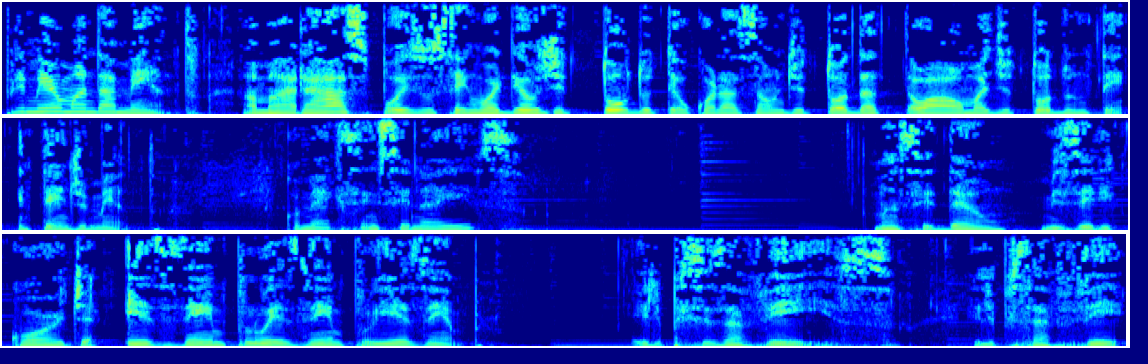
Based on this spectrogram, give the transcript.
Primeiro mandamento: amarás, pois, o Senhor Deus de todo o teu coração, de toda a tua alma, de todo o entendimento. Como é que se ensina isso? Mansidão, misericórdia, exemplo, exemplo e exemplo. Ele precisa ver isso. Ele precisa ver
